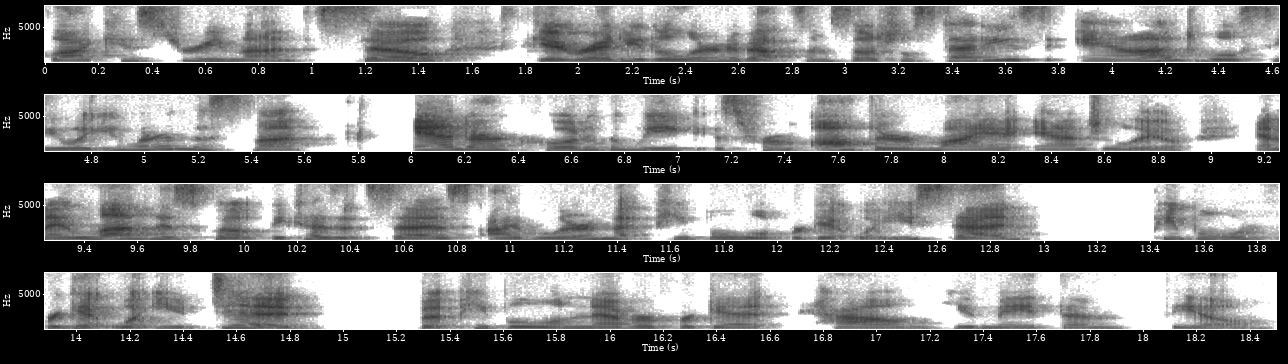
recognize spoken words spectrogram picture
Black History Month. So get ready to learn about some social studies, and we'll see what you learn this month. And our quote of the week is from author Maya Angelou. And I love this quote because it says, I've learned that people will forget what you said, people will forget what you did, but people will never forget how you made them feel.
